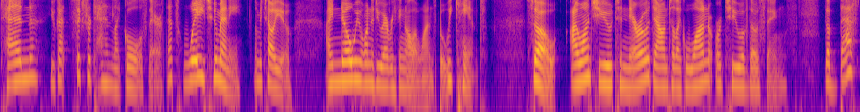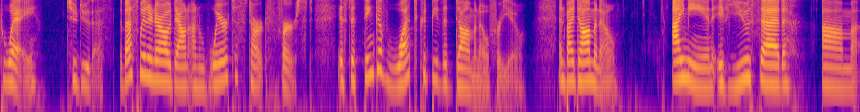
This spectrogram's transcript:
ten? You've got six or ten like goals there. That's way too many. Let me tell you. I know we want to do everything all at once, but we can't. So I want you to narrow it down to like one or two of those things. The best way to do this, the best way to narrow down on where to start first, is to think of what could be the domino for you. And by domino, I mean if you said um,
